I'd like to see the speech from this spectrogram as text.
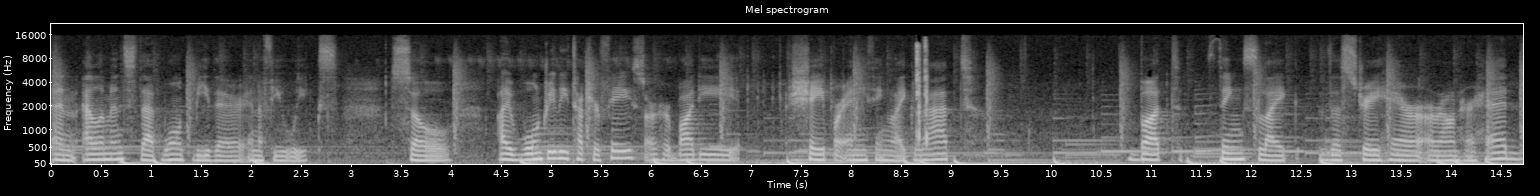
and elements that won't be there in a few weeks. So I won't really touch her face or her body shape or anything like that. But things like the stray hair around her head.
